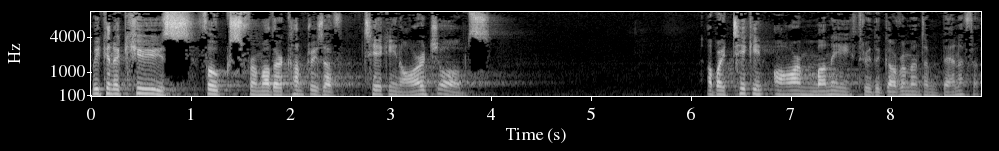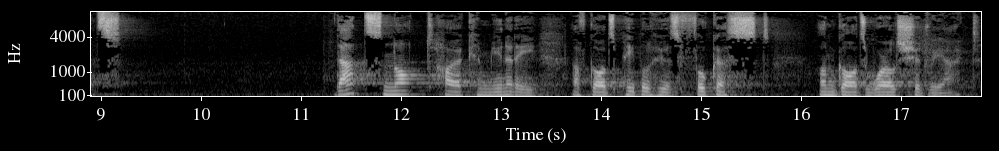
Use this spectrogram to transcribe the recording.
We can accuse folks from other countries of taking our jobs, about taking our money through the government and benefits. That's not how a community of God's people who is focused on God's world should react.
